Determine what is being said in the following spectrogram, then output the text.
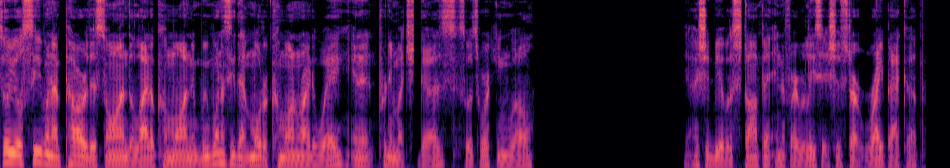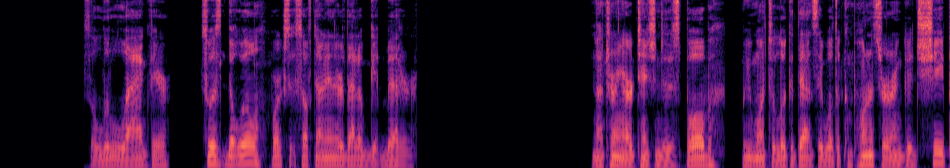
So you'll see when I power this on, the light will come on, and we want to see that motor come on right away, and it pretty much does, so it's working well. I should be able to stop it, and if I release it, it should start right back up. It's a little lag there. So as the oil works itself down in there, that'll get better. Now turning our attention to this bulb, we want to look at that and say, well, the components are in good shape.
